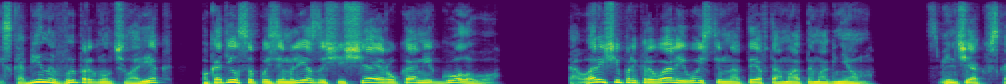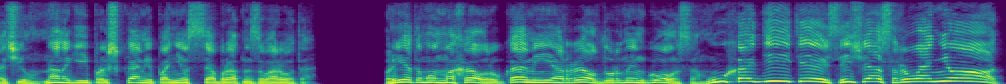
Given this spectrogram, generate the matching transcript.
Из кабины выпрыгнул человек, покатился по земле, защищая руками голову. Товарищи прикрывали его из темноты автоматным огнем. Смельчак вскочил на ноги и прыжками понесся обратно за ворота. При этом он махал руками и орал дурным голосом. «Уходите! Сейчас рванет!»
